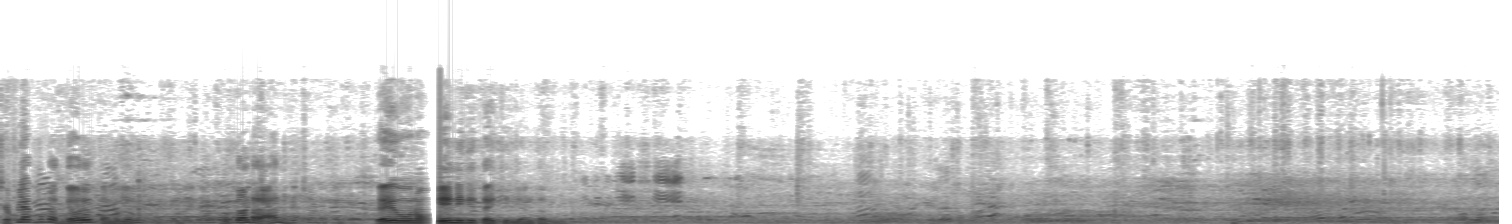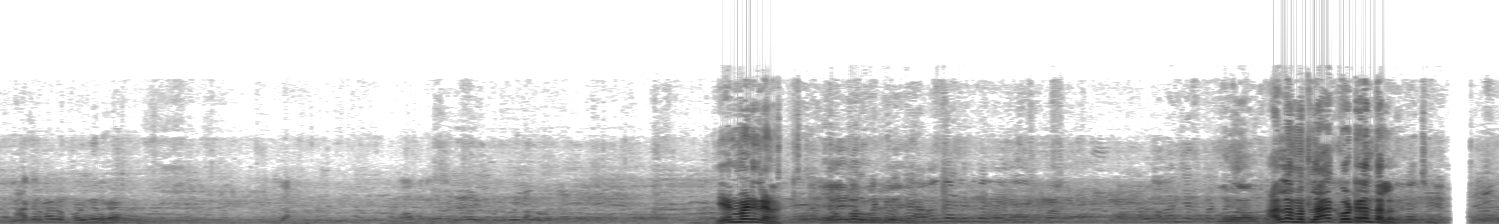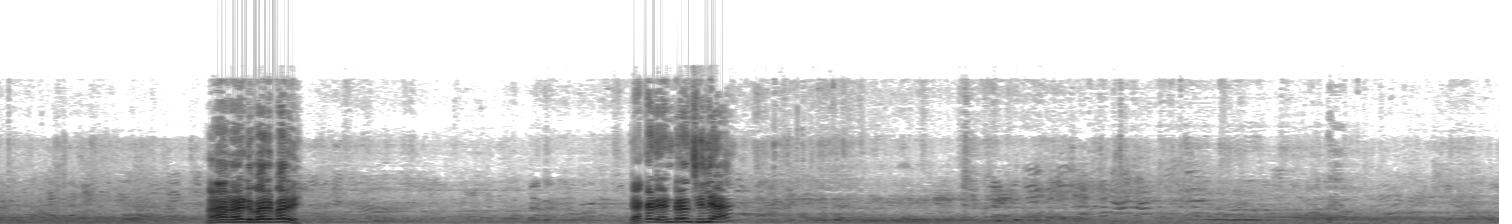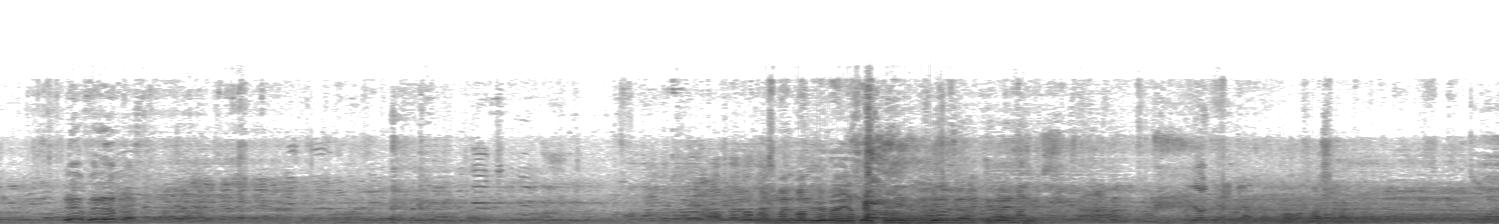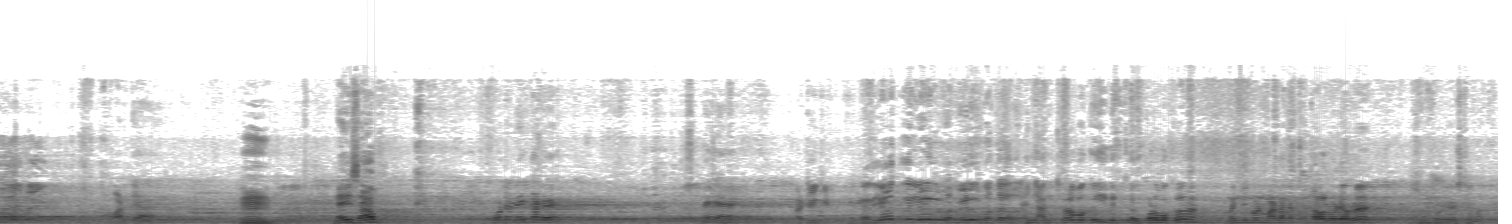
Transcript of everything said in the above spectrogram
ಚಪ್ಪಲಿ ಹಾಕ್ಬಿಟ್ಟು ದೇವ್ರ ಇರ್ತಾನೆ ಇಲ್ಲಿ. ಹೊಂಟ್ರ ಏ ನಾವು ಏನಿದಿತ್ತಾಯ್ತು ಇಲ್ಲಿ ಅಂತ ಏನ್ ಮಾಡಿದ್ರಿ ಅಣ್ಣ? ಅಲ್ಲ ಮೊದ್ಲ ಕೊಟ್ರಂತಲ್ಲ ಅಣ್ಣ ನೋಡಿ ಬರ್ರಿ ಬರ್ರಿ. ಯಾಕಡೆ ಎಂಟ್ರೆನ್ಸ್ ಇಲ್ಲ? ಮಾಡ್ತೀಯಾ? ಹ್ಮ್ नहीं साहब फोटो नहीं काटे नहीं है ಹಾಂ, ठीक है ಹಂಗೆ ಹಂಗೆ ಕೇಳ್ಬೇಕು ಇದಕ್ಕೆ ಕೊಡ್ಬೇಕು ಮಂದಿ ನೋಡಿ ಮಾಡ್ಲಕತ್ತ ತಾವ ನೋಡಿ ಅವರು ಸುಮ್ಮನೆ ಅಷ್ಟೇ ಮತ್ತೆ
